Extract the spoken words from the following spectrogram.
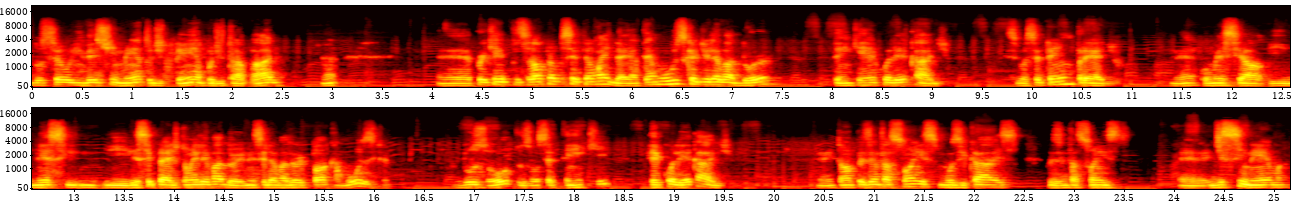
do seu investimento de tempo, de trabalho, né? É, porque, só para você ter uma ideia, até música de elevador tem que recolher CAD. Se você tem um prédio né, comercial e nesse, e nesse prédio tem um elevador, e nesse elevador toca música, dos outros você tem que recolher CAD. Né? Então, apresentações musicais, apresentações é, de cinema,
